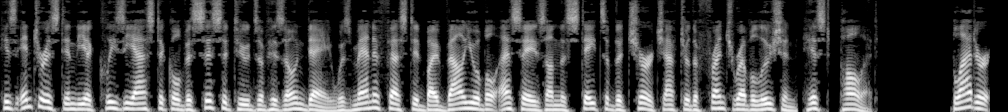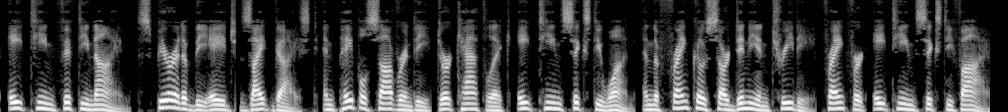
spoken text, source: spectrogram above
His interest in the ecclesiastical vicissitudes of his own day was manifested by valuable essays on the states of the Church after the French Revolution Hist. Paulet. Blatter, 1859, Spirit of the Age Zeitgeist and Papal Sovereignty Der Katholik, 1861, and the Franco-Sardinian Treaty Frankfurt, 1865.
